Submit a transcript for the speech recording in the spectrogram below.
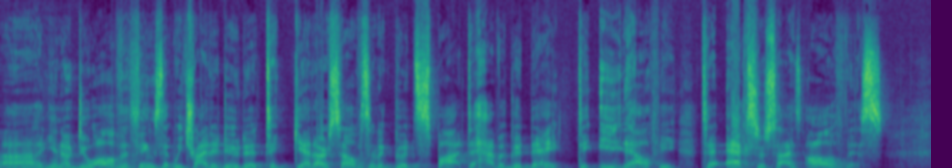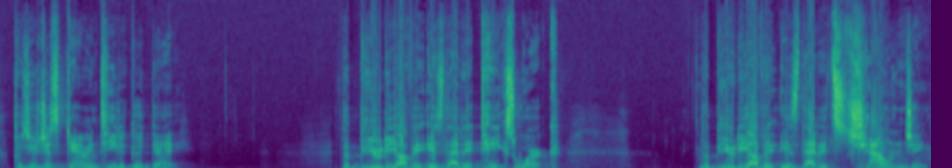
uh, you know do all of the things that we try to do to to get ourselves in a good spot to have a good day, to eat healthy, to exercise, all of this, because you're just guaranteed a good day. The beauty of it is that it takes work. The beauty of it is that it's challenging.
